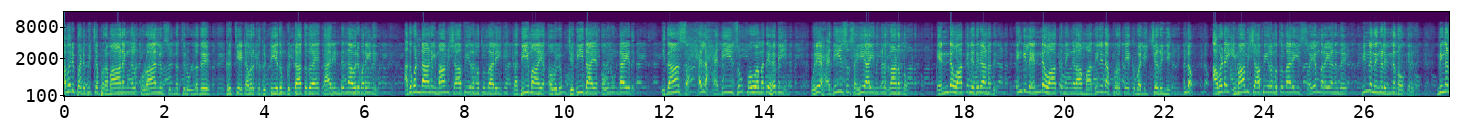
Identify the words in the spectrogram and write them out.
അവർ പഠിപ്പിച്ച പ്രമാണങ്ങൾ ഖുറാനിലും സുന്നത്തിലുള്ളത് കൃത്യമായിട്ട് അവർക്ക് കിട്ടിയതും കിട്ടാത്തതുമായ കാര്യമുണ്ടെന്ന് അവർ പറയുന്നത് അതുകൊണ്ടാണ് ഇമാം ഷാഫി റഹമത്തുള്ള അലിക്ക് കദീമായ കൗലും ജദീദായ കൗലും ഉണ്ടായത്. ഇതാ സഹൽ ഹദീസു മദ്ഹബി ഒരു ഹദീസ് സഹിയായി നിങ്ങൾ കാണുന്നു. എന്റെ വാക്കിനെതിരാണത്. എങ്കിൽ എന്റെ വാക്ക് നിങ്ങൾ ആ മതിലിനപ്പുറത്തേക്ക് വലിച്ചെറിഞ്ഞ്. ഉണ്ടോ അവിടെ ഇമാം ഷാഫി റഹ്മത്തുള്ള ഈ സ്വയം പറയുകയാണെന്ത് പിന്നെ നിങ്ങൾ ഇന്നെ നോക്കരുത്. നിങ്ങൾ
